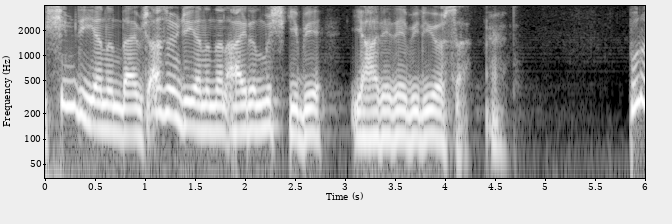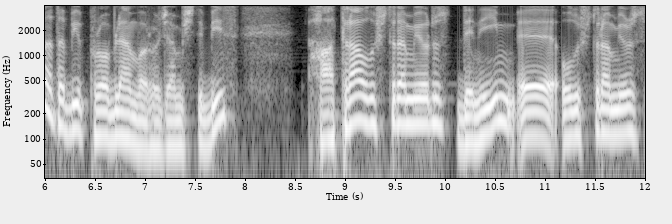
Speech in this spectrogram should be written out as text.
şimdi yanındaymış, az önce yanından ayrılmış gibi yad edebiliyorsa. Evet. Burada bir problem var hocam işte biz hatıra oluşturamıyoruz, deneyim e, oluşturamıyoruz.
